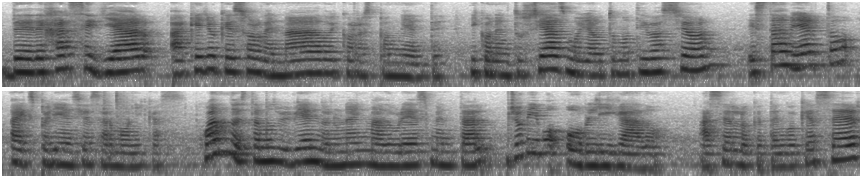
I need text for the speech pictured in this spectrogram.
de dejarse guiar aquello que es ordenado y correspondiente. Y con entusiasmo y automotivación está abierto a experiencias armónicas. Cuando estamos viviendo en una inmadurez mental, yo vivo obligado a hacer lo que tengo que hacer,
